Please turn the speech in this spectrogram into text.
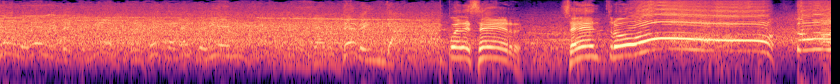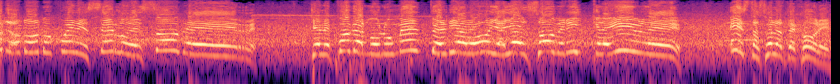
ya lo deben de tener perfectamente bien. Puede ser. Centro. ¡Oh! Puede ser lo de Sommer. Que le pongan monumento el día de hoy a Jan Sommer. Increíble. Estas son las mejores.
